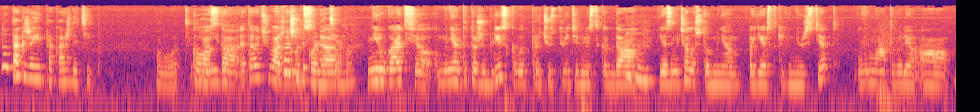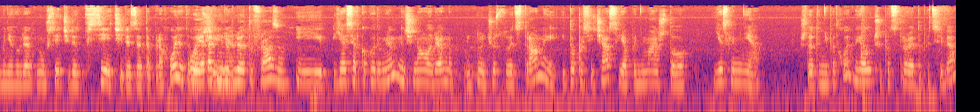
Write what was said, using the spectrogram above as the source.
Ну, также и про каждый тип. Вот. Класс, и да, это очень важно. Это очень вот прикольная тема. Не ругать. Мне это тоже близко, вот про чувствительность, когда угу. я замечала, что у меня поездки в университет выматывали, а мне говорят, ну, все через, все через это проходят. Ой, я так не люблю эту фразу. И я себя в какой-то момент начинала реально ну, чувствовать странной, и только сейчас я понимаю, что если мне что-то не подходит, я лучше подстрою это под себя,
